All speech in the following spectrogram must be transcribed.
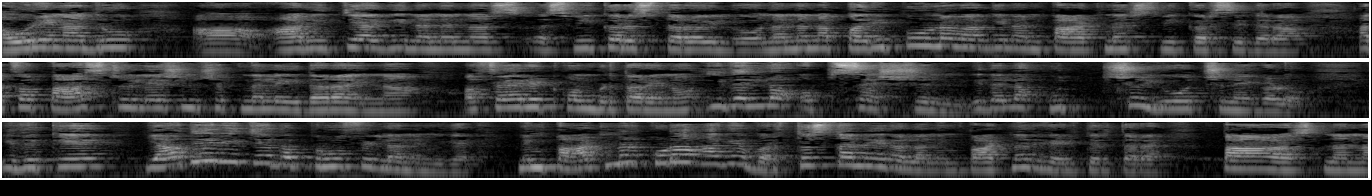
ಅವ್ರೇನಾದ್ರೂ ಆ, ರೀತಿಯಾಗಿ ನನ್ನನ್ನ ಸ್ವೀಕರಿಸ್ತಾರೋ ಇಲ್ವೋ ನನ್ನನ್ನ ಪರಿಪೂರ್ಣವಾಗಿ ನನ್ನ ಪಾರ್ಟ್ನರ್ ಸ್ವೀಕರಿಸಿದಾರ ಅಥವಾ ಪಾಸ್ಟ್ ರಿಲೇಶನ್ಶಿಪ್ನಲ್ಲಿ ಇದಾರ ಇನ್ನ ಅಫೇರ್ ಇಟ್ಕೊಂಡ್ ಬಿಡ್ತಾರೇನೋ ಇದೆಲ್ಲ ಒಬ್ಸೆಷನ್ ಇದೆಲ್ಲ ಹುಚ್ಚು ಯೋಚನೆಗಳು. ಇದಕ್ಕೆ ಯಾವುದೇ ರೀತಿಯಾದ ಪ್ರೂಫ್ ಇಲ್ಲ ನಿಮ್ಗೆ. ನಿಮ್ ಪಾರ್ಟ್ನರ್ ಕೂಡ ಹಾಗೆ ವರ್ತಿಸ್ತಾನೆ ಇರಲ್ಲ ನಿಮ್ ಪಾರ್ಟ್ನರ್ ಹೇಳ್ತಿರ್ತಾರೆ ಪಾಸ್ಟ್ ನನ್ನ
